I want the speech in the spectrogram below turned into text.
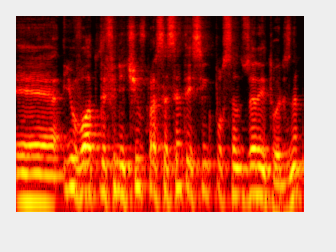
É, e o voto definitivo para 65% dos eleitores. Né?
